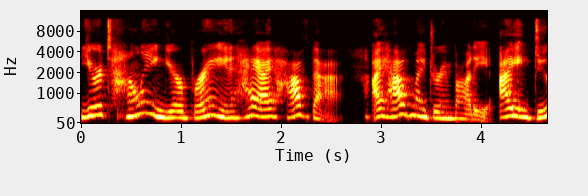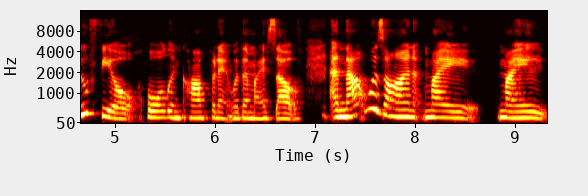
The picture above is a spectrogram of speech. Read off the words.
you're telling your brain, hey, I have that. I have my dream body. I do feel whole and confident within myself. And that was on my my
